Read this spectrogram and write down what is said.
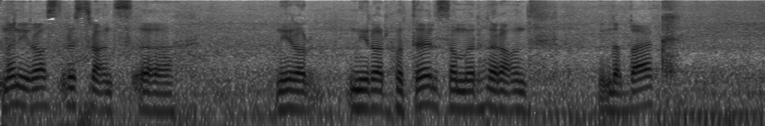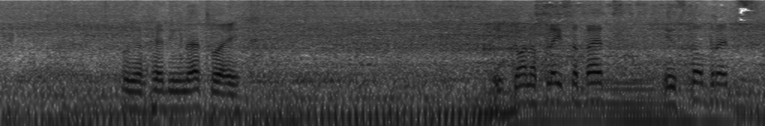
many ros- restaurants uh, near our near our hotel somewhere around in the back. We are heading that way. If you want to place a bet in Stobreč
